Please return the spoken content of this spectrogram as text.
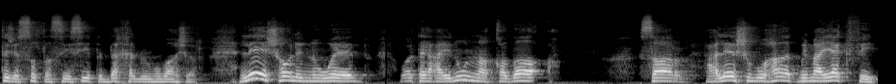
تجي السلطة السياسية تتدخل بالمباشر. ليش هول النواب وقت يعينوا لنا قضاء. صار عليه شبهات بما يكفي.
